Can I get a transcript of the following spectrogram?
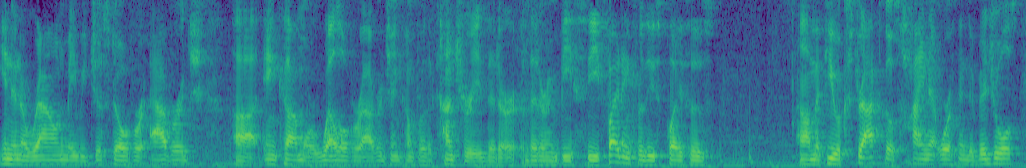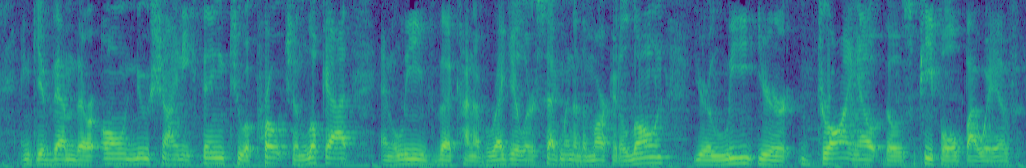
in and around maybe just over average uh, income or well over average income for the country that are, that are in BC fighting for these places um, if you extract those high net worth individuals and give them their own new shiny thing to approach and look at and leave the kind of regular segment of the market alone, you're, le- you're drawing out those people by way of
